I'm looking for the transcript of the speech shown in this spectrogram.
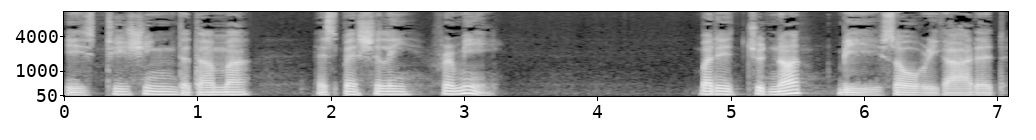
is teaching the Dhamma especially for me. But it should not be so regarded.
